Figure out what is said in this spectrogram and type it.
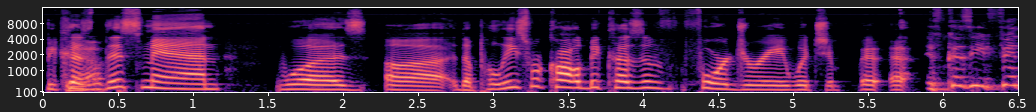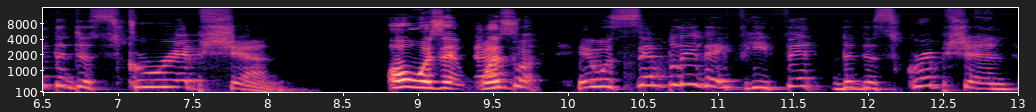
Because Yep. this man was uh the police were called because of forgery which uh, uh, It's because he fit the description. oh was it That's was what it was simply they he fit the description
